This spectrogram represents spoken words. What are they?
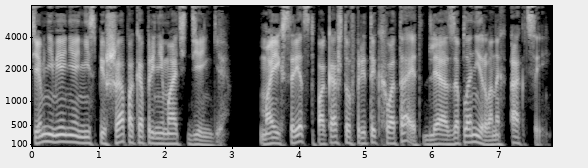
тем не менее не спеша пока принимать деньги. Моих средств пока что впритык хватает для запланированных акций,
